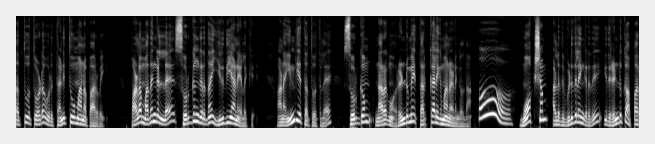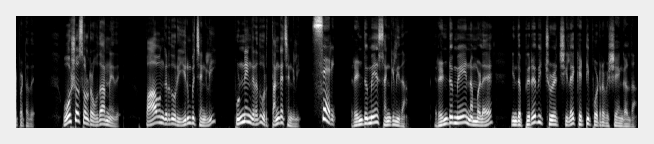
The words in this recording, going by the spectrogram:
தத்துவத்தோட ஒரு தனித்துவமான பார்வை. பல மதங்கள்ல சொர்க்கங்கிறது தான் இறுதியான இலக்கு. ஆனா இந்திய தத்துவத்துல சொர்க்கம் நரகம் ரெண்டுமே தற்காலிகமான இடங்கள் தான் ஓ! மோக்ஷம் அல்லது விடுதலைங்கிறது இது ரெண்டுக்கும் அப்பாற்பட்டது. ஓஷோ சொல்ற உதாரணம் இது. பாவங்கிறது ஒரு இரும்பு சங்கிலி புண்ணியங்கிறது ஒரு தங்கச் சங்கிலி. சரி. ரெண்டுமே சங்கிலி தான் ரெண்டுமே நம்மள இந்த பிறவிச் சுழற்சியில கெட்டி போடுற விஷயங்கள் தான்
